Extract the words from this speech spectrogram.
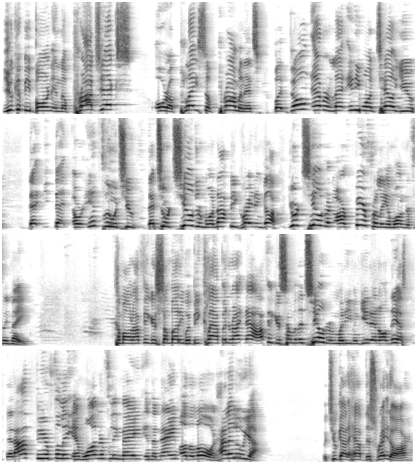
You could be born in the projects or a place of prominence, but don't ever let anyone tell you that, that or influence you that your children will not be great in God. Your children are fearfully and wonderfully made. Come on, I figured somebody would be clapping right now. I figured some of the children would even get in on this that I'm fearfully and wonderfully made in the name of the Lord. Hallelujah. But you got to have this radar.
